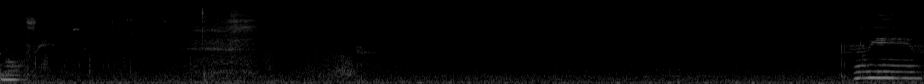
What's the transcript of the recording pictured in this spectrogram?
no sé. Muy bien.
